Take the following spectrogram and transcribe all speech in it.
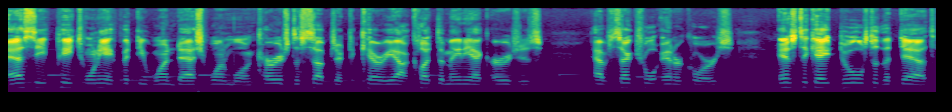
SCP-2851-1 will encourage the subject to carry out kleptomaniac urges, have sexual intercourse, instigate duels to the death,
